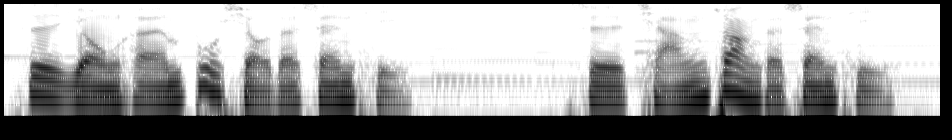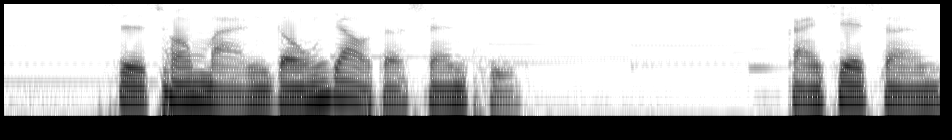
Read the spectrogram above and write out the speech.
是永恒不朽的身体，是强壮的身体。是充满荣耀的身体。感谢神，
